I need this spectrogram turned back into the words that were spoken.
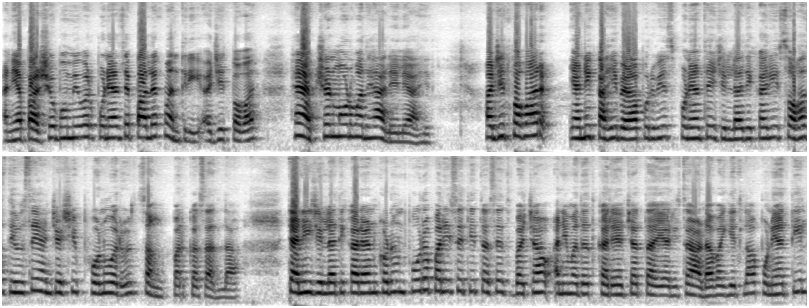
आणि या पार्श्वभूमीवर पुण्याचे पालकमंत्री अजित पवार हे ॲक्शन मोडमध्ये आलेले आहेत. अजित पवार यांनी काही वेळापूर्वीच पुण्याचे जिल्हाधिकारी सुहास दिवसे यांच्याशी फोनवरून संपर्क साधला. त्यांनी जिल्हाधिकाऱ्यांकडून पूर परिस्थिती तसेच बचाव आणि मदत कार्याच्या तयारीचा आढावा घेतला. पुण्यातील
